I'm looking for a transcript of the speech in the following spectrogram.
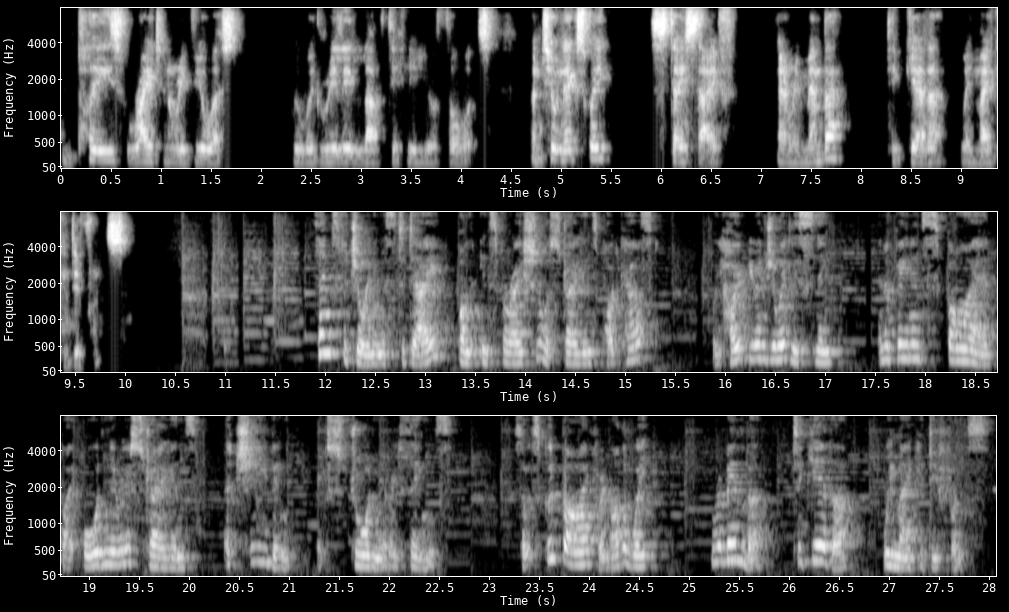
And please rate and review us. We would really love to hear your thoughts. Until next week, stay safe and remember, together we make a difference. Thanks for joining us today on the Inspirational Australians podcast. We hope you enjoyed listening and have been inspired by ordinary Australians achieving extraordinary things. So it's goodbye for another week. Remember, together we make a difference.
